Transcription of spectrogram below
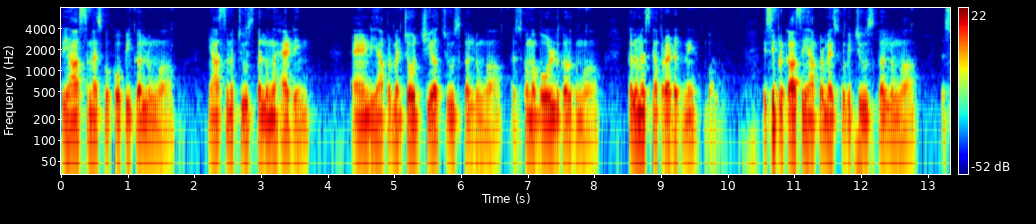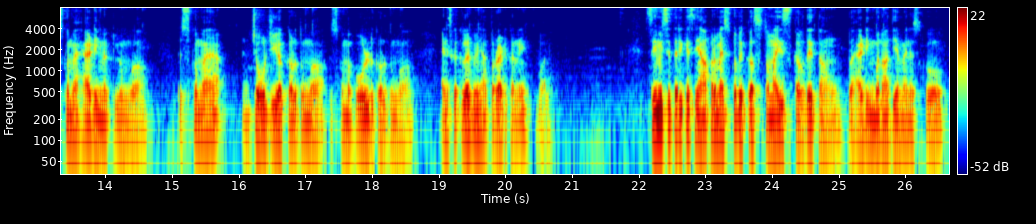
तो यहाँ से मैं इसको कॉपी कर लूँगा। यहाँ से मैं चूज़ कर लूँगा हेडिंग एंड यहाँ पर मैं जॉर्जिया चूज़ कर लूँगा, इसको मैं बोल्ड कर दूँगा। कलर मैं इसका ऊपर रखने वाला। इसी प्रकार से यहाँ पर मैं इसको भी चूज़ कर लूँगा। इसको मैं हेडिंग रख लूँगा। इसको मैं जॉर्जिया कर दूँगा। इसको मैं बोल्ड कर दूँगा। एंड इसका कलर भी यहाँ पर रेड करने वाला। हूँ सेम इसी तरीके से यहाँ पर मैं इसको भी कस्टमाइज़ कर देता हूँ। तो हेडिंग बना दिया मैंने इसको।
